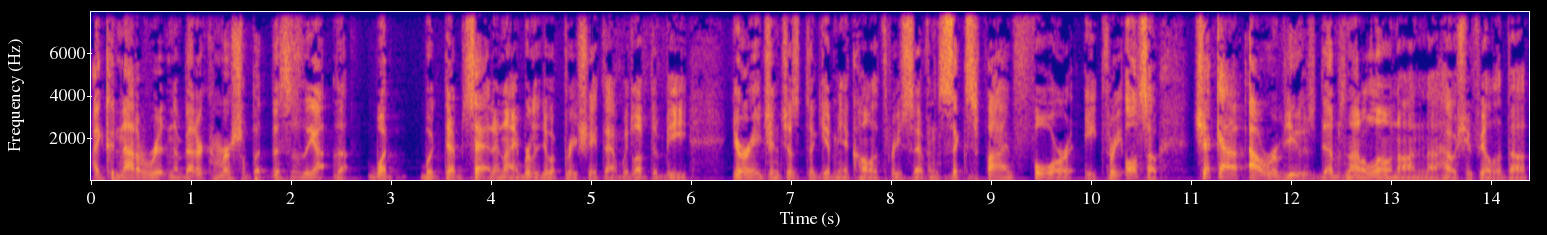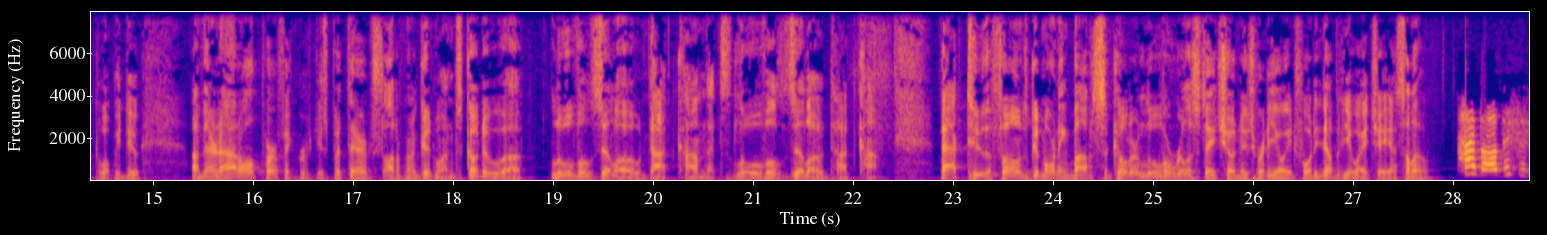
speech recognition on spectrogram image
I could not have written a better commercial, but this is the, uh, the what what Deb said, and I really do appreciate that. We'd love to be your agent. Just to give me a call at three seven six five four eight three. Also, check out our reviews. Deb's not alone on uh, how she feels about what we do. Uh, they're not all perfect reviews, but there's a lot of them are good ones. Go to uh, LouisvilleZillow.com. That's LouisvilleZillow.com. Back to the phones. Good morning, Bob Sokoler, Louisville Real Estate Show, News Radio 840 WHAS. Hello. Hi, Bob. This is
